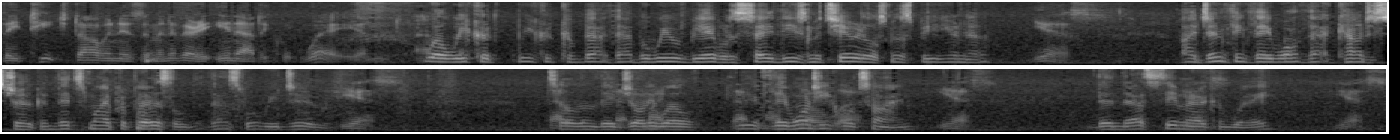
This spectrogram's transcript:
they teach Darwinism in a very inadequate way. And, and well, we could we could combat that, but we would be able to say these materials must be, you know. Yes. I don't think they want that counterstroke, and that's my proposal. that That's what we do. Yes. Tell them they that jolly might- well, if they want well equal work. time, Yes. then that's the American way. Yes.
